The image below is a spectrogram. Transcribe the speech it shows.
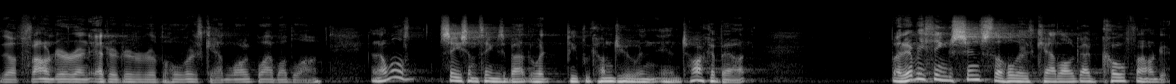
the founder and editor of the Whole Earth Catalog, blah, blah, blah. And I will say some things about what people come to and, and talk about. But everything since the Whole Earth Catalog, I've co founded.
